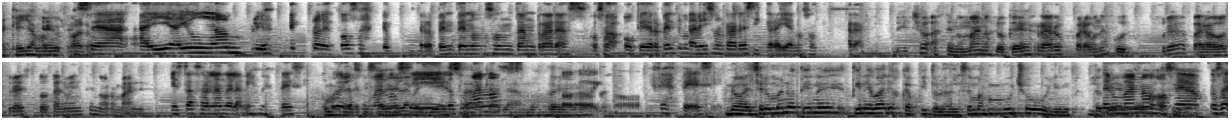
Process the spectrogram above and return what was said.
¿A qué llamamos Eh, O raro? sea, ahí hay un amplio espectro de cosas que de repente no son tan raras, o sea, o que de repente para mí son raras y que ahora ya no son raras. De hecho, hasta en humanos, lo que es raro para una cultura, para otra es totalmente normal. Y estás hablando de la misma especie. Como Uy, los humanos sí, los humanos. de- Ay, no, qué especie. No, el ser humano tiene, tiene varios capítulos, le hacemos mucho bullying. Lo ser humano, o sea, o sea,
